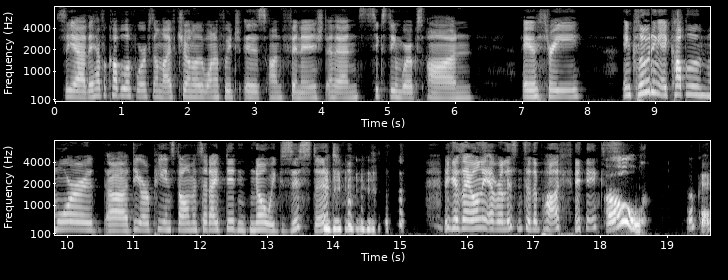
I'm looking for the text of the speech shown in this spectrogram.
So yeah, they have a couple of works on LiveJournal, one of which is unfinished, and then 16 works on AO3, including a couple more uh, DRP installments that I didn't know existed because I only ever listened to the podfics. Oh, okay.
